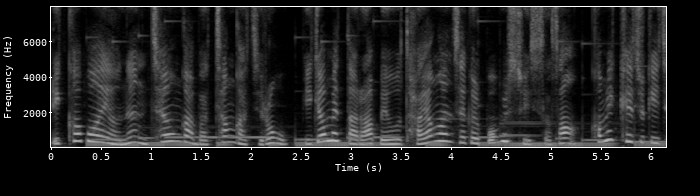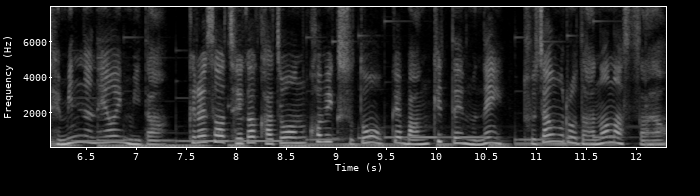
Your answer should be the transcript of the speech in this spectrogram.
리커버 헤어는 체온과 마찬가지로 미겸에 따라 매우 다양한 색을 뽑을 수 있어서 커믹 해주기 재밌는 헤어입니다. 그래서 제가 가져온 커믹 수도 꽤 많기 때문에 두 장으로 나눠놨어요.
